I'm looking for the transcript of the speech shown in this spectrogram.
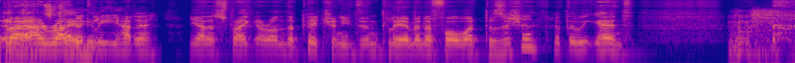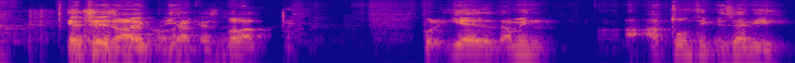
but ironically, kind of... he had a he had a striker on the pitch and he didn't play him in a forward position at the weekend. it, it is. I, had, well, I, but yeah, I mean, I don't think there's any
